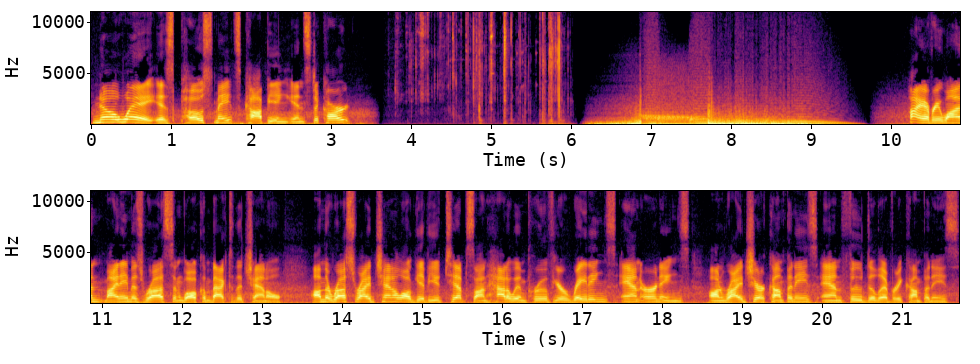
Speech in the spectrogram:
No way is Postmates copying Instacart. Hi everyone, my name is Russ and welcome back to the channel. On the Russ Ride channel, I'll give you tips on how to improve your ratings and earnings on rideshare companies and food delivery companies.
